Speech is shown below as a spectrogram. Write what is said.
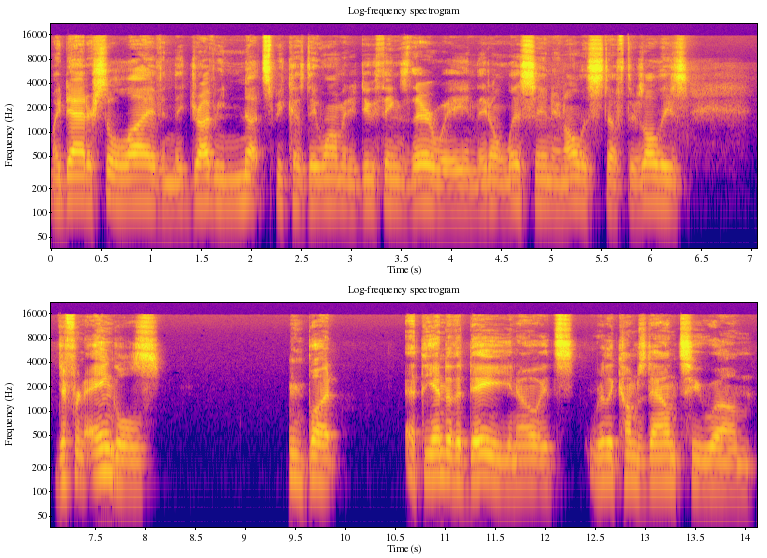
my dad are still alive and they drive me nuts because they want me to do things their way and they don't listen and all this stuff. There's all these different angles but at the end of the day, you know, it's really comes down to um,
